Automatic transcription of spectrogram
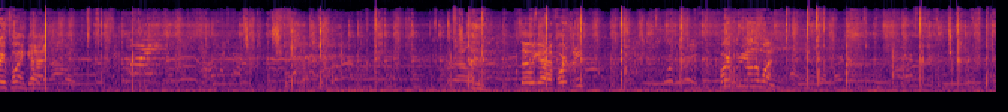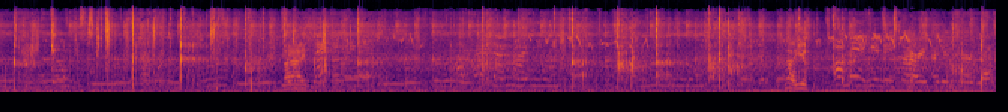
Shit, that was a great point, guys. So we got a four three. Four three. Four three on the one. Nice. No, you. Oh, me, me, me, sorry, I didn't hear yet.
